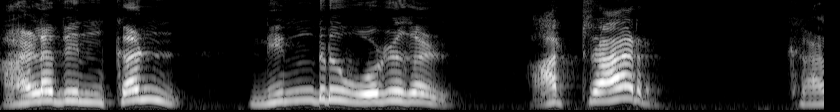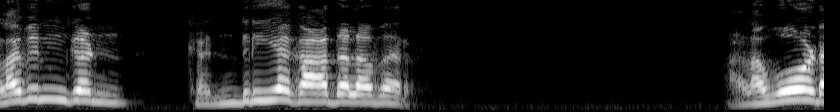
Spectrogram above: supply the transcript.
அளவின் கண் நின்று ஒழுகல். ஆற்றார் களவின் கண் கன்றிய காதலவர். அளவோட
